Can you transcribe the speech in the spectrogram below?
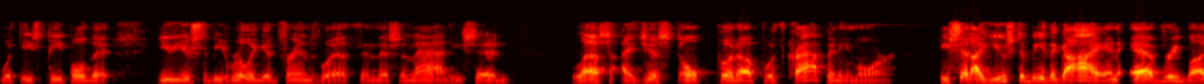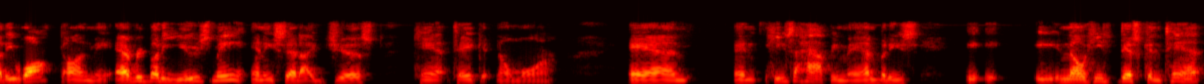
with these people that you used to be really good friends with and this and that? He said, Les, I just don't put up with crap anymore. He said, I used to be the guy and everybody walked on me. Everybody used me. And he said, I just can't take it no more. And, and he's a happy man, but he's, he, he, you know, he's discontent,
